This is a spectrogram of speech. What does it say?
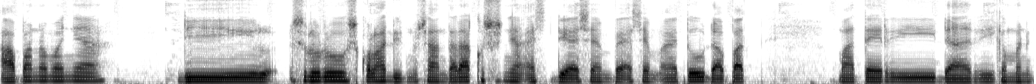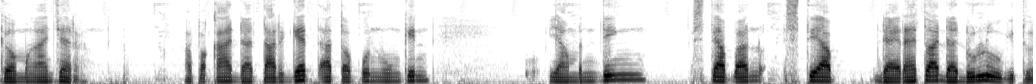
apa namanya di seluruh sekolah di Nusantara khususnya SD, SMP, SMA itu dapat materi dari Kemenkeu mengajar? Apakah ada target ataupun mungkin yang penting setiap anu, setiap daerah itu ada dulu gitu?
